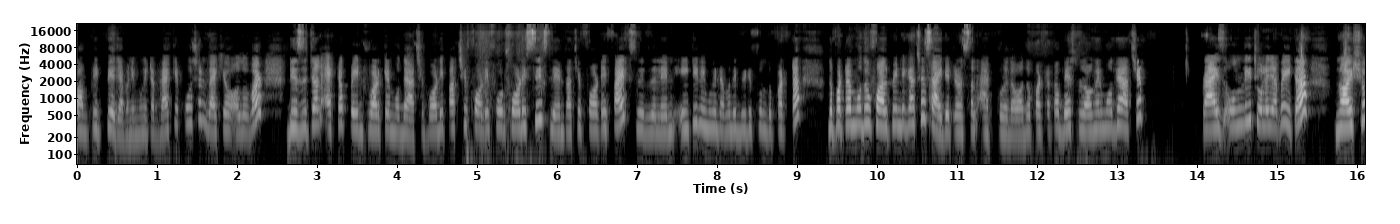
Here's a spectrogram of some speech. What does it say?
কমপ্লিট পেয়ে যাবেন এবং এটা ব্যাকে পোর্শন ব্যাকে অল ওভার ডিজিটাল একটা প্রিন্ট ওয়ার্ক এর মধ্যে আছে। বডি পাচ্ছে forty four forty six length আছে ফর্টি ফাইভ স্লিভস এর লেন্থ এইটিন এবং এটার মধ্যে বিউটিফুল দোপাট্টা, দোপাট্টার মধ্যে ফল প্রিন্টিং আছে সাইডে টার্সেল অ্যাড করে দেওয়া। দোপাট্টাটা বেশ লং এর মধ্যে আছে। প্রাইস অনলি চলে যাবে এটা নয়শো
